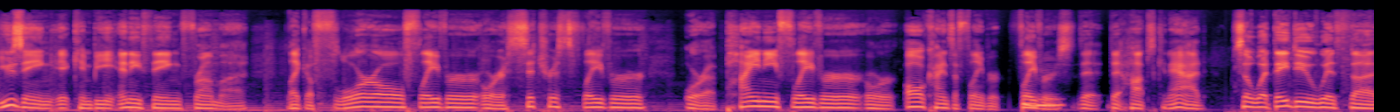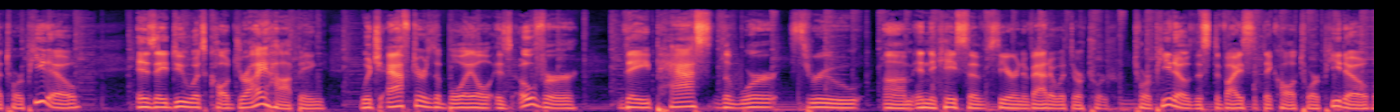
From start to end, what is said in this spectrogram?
using, it can be anything from a like a floral flavor or a citrus flavor or a piney flavor or all kinds of flavor flavors that that hops can add. So what they do with uh, torpedo is they do what's called dry hopping, which after the boil is over, they pass the wort through. Um, in the case of Sierra Nevada with their tor- torpedo, this device that they call a torpedo,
